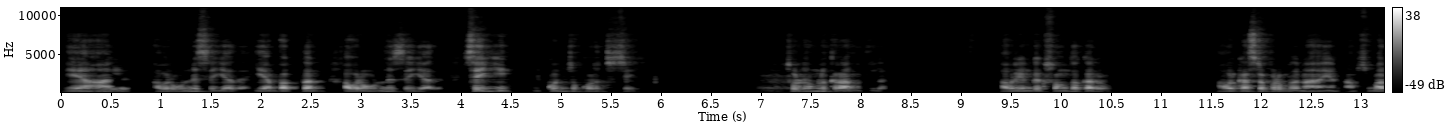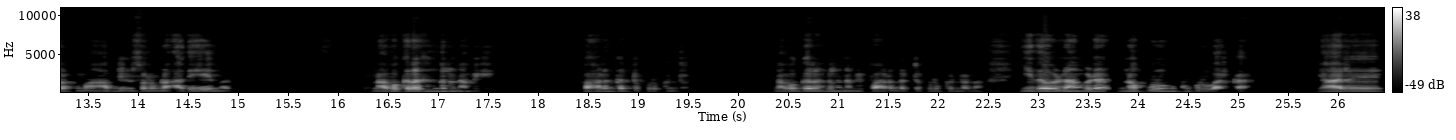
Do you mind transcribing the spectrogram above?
என் ஆளு? அவர் ஒண்ணு செய்யாத. என் பக்தன்? அவரை ஒண்ணு செய்யாத. செய்யி. கொஞ்சம் குறைச்சி செய். சொல்றோம்ல கிராமத்துல. அவர் எங்க சொந்தக்காரர். அவர் கஷ்டப்படும் போது நான் நான் சும்மா இருப்போமா அப்படின்னு சொல்றோம்ல அதே மாதிரி. நவகிரகங்களும் நம்மை பாடம் கற்றுக் கொடுக்கின்றன. நவகிரகங்களும் நம்மை பாடம் கற்றுக் கொடுக்கின்றன. இதெல்லாம் விட இன்னும் குருவுக்கு குருவா இருக்கார். யாரு?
